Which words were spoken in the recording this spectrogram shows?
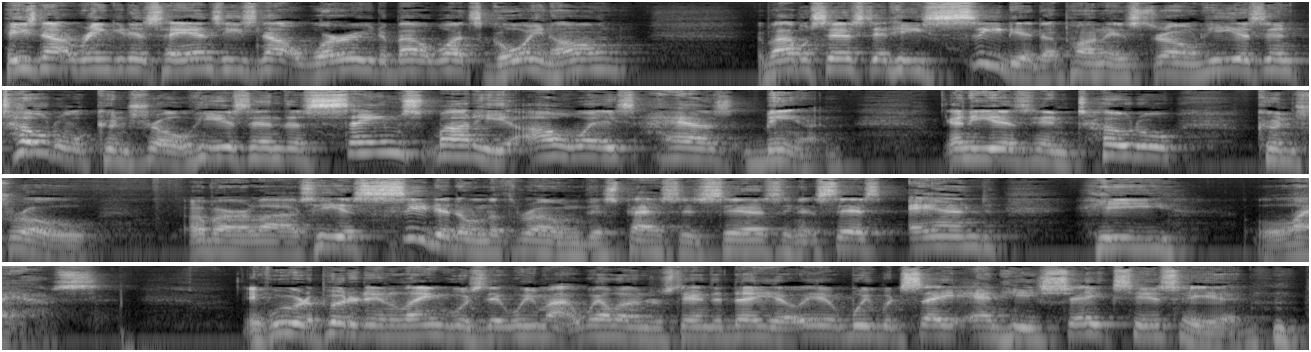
He's not wringing his hands. He's not worried about what's going on. The Bible says that he's seated upon his throne. He is in total control. He is in the same spot he always has been. And he is in total control of our lives. He is seated on the throne, this passage says, and it says, and he laughs. If we were to put it in language that we might well understand today, uh, we would say, and he shakes his head.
